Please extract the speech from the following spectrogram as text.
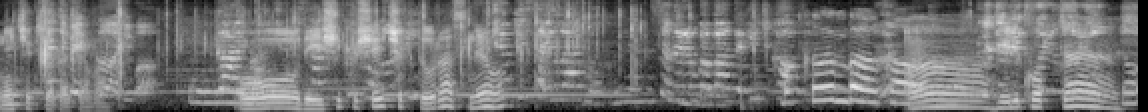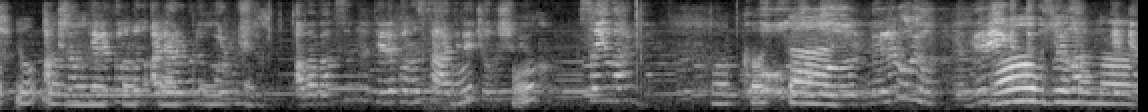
Ne çıkacak Evet, acaba? galiba. Galiba. Oo değişik bir şey çıktı Uras ne o? Çünkü Bakalım. Aa helikopter. Yok yok yok. Akşam telefonumun yok, alarmını yok, kurmuştum. Ama baksana telefonun saati de çalışmıyor. yok. Sayılar yok. Allah neler oluyor? Nereye gitti bu Vav sayılar? canına. E, e,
